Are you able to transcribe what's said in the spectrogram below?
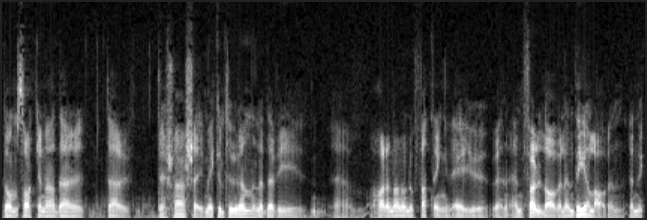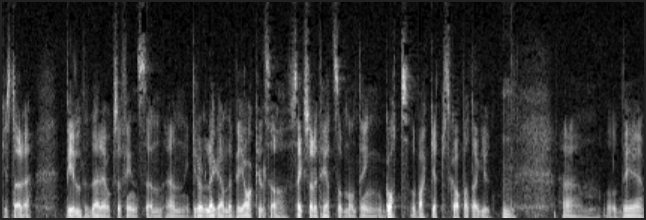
de sakerna där, där det skär sig med kulturen eller där vi eh, har en annan uppfattning är ju en, en följd av eller en del av en, en mycket större bild där det också finns en, en grundläggande bejakelse av sexualitet som någonting gott och vackert skapat av Gud. Mm. Um, och det,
